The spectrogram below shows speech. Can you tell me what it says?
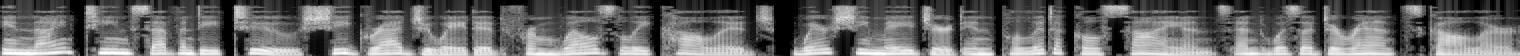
In 1972 she graduated from Wellesley College, where she majored in political science and was a Durant Scholar.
